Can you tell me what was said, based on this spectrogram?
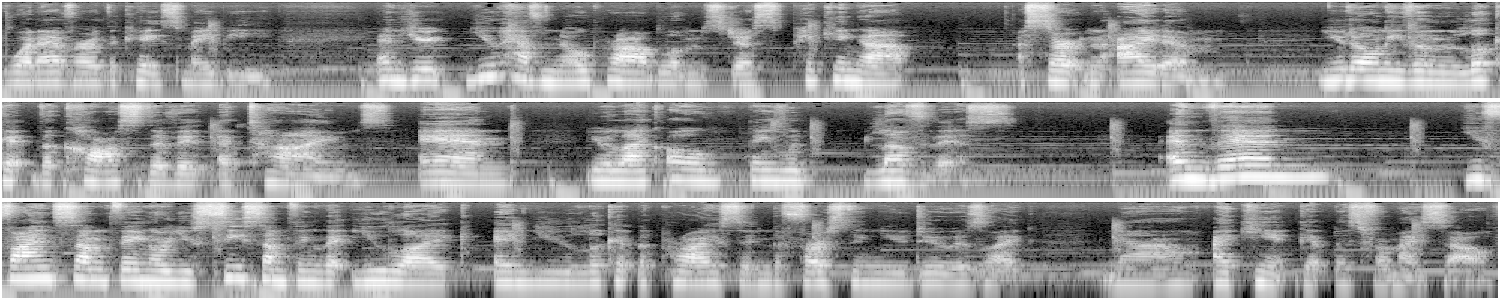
whatever the case may be. And you you have no problems just picking up a certain item. You don't even look at the cost of it at times and you're like, "Oh, they would love this." And then you find something or you see something that you like and you look at the price and the first thing you do is like, "No, I can't get this for myself."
